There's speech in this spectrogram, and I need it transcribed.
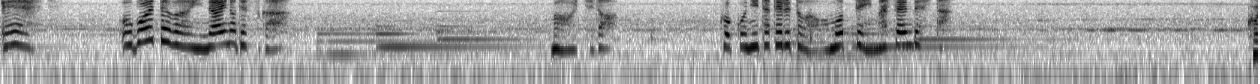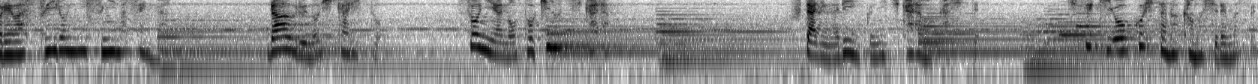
ええ覚えてはいないのですが。もう一度ここに立てるとは思っていませんでした。これは推論に過ぎませんがラウルの光とソニアの時の力。二人がリンクに力を貸して奇跡を起こしたのかもしれません。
